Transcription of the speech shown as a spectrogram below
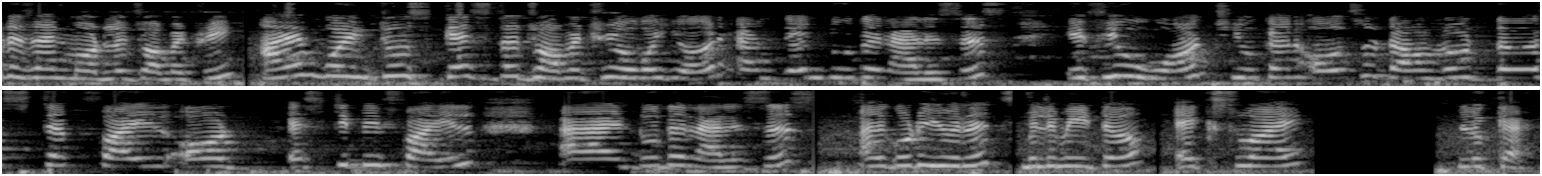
design modeler geometry. I am going to sketch the geometry over here and then do the analysis. If you want, you can also download the step file or STP file and do the analysis. I'll go to units, millimeter, XY, look at.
